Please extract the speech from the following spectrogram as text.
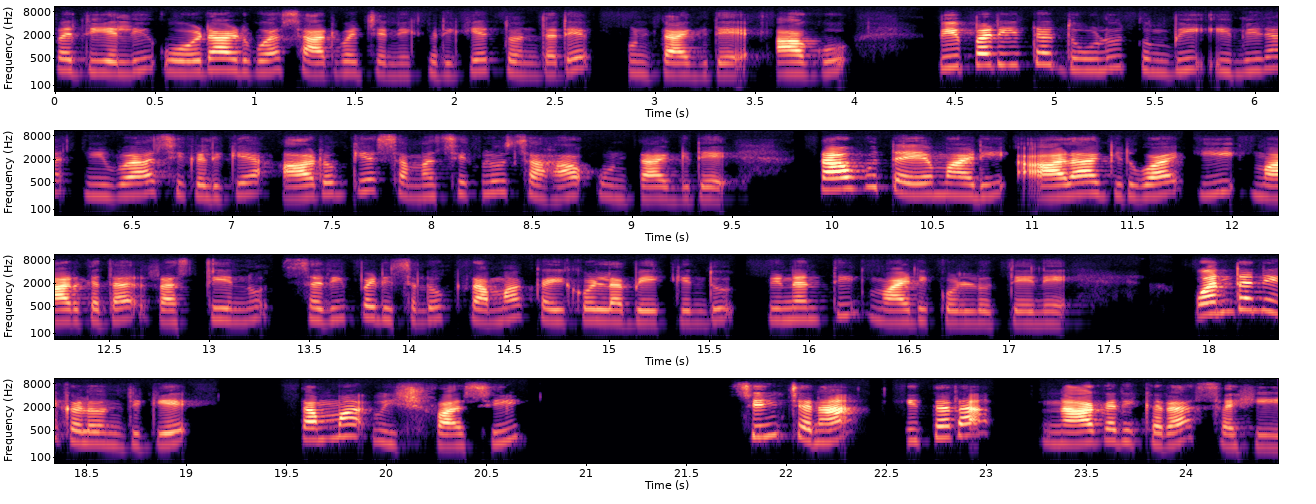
ಬದಿಯಲ್ಲಿ ಓಡಾಡುವ ಸಾರ್ವಜನಿಕರಿಗೆ ತೊಂದರೆ ಉಂಟಾಗಿದೆ. ಹಾಗೂ ವಿಪರೀತ ಧೂಳು ತುಂಬಿ ಇಲ್ಲಿನ ನಿವಾಸಿಗಳಿಗೆ ಆರೋಗ್ಯ ಸಮಸ್ಯೆಗಳು ಸಹ ಉಂಟಾಗಿದೆ. ತಾವು ದಯಮಾಡಿ ಹಾಳಾಗಿರುವ ಈ ಮಾರ್ಗದ ರಸ್ತೆಯನ್ನು ಸರಿಪಡಿಸಲು ಕ್ರಮ ಕೈಗೊಳ್ಳಬೇಕೆಂದು ವಿನಂತಿ ಮಾಡಿಕೊಳ್ಳುತ್ತೇನೆ. ವಂದನೆಗಳೊಂದಿಗೆ ತಮ್ಮ ವಿಶ್ವಾಸಿ, ಸಿಂಚನ, ಇತರ ನಾಗರಿಕರ ಸಹಿ.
